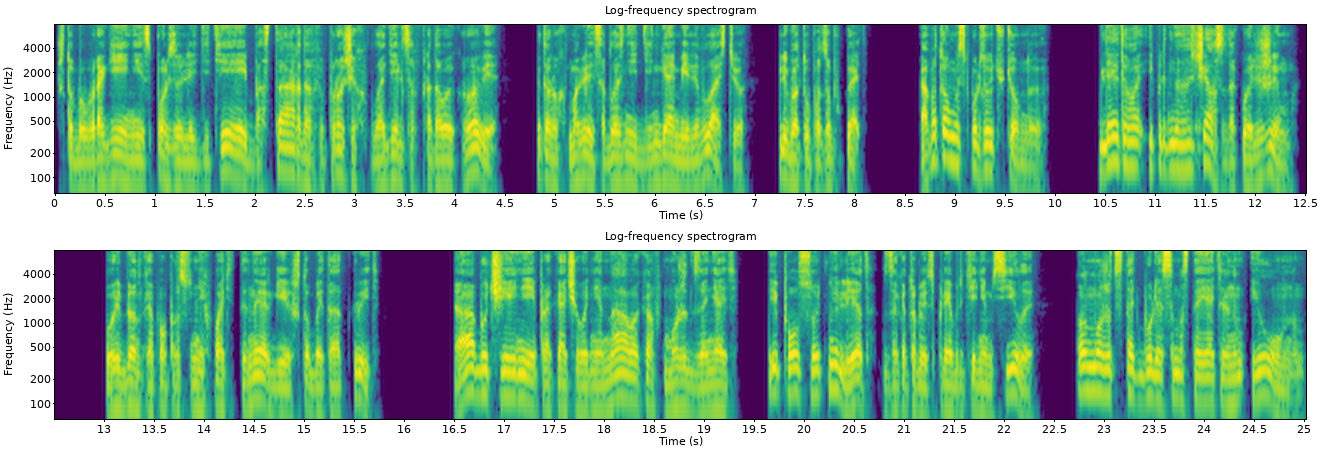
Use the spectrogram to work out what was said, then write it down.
Чтобы враги не использовали детей, бастардов и прочих владельцев родовой крови, которых могли соблазнить деньгами или властью, либо тупо запугать, а потом использовать в темную. Для этого и предназначался такой режим. У ребенка попросту не хватит энергии, чтобы это открыть. А обучение и прокачивание навыков может занять и полсотни лет, за которые с приобретением силы он может стать более самостоятельным и умным.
